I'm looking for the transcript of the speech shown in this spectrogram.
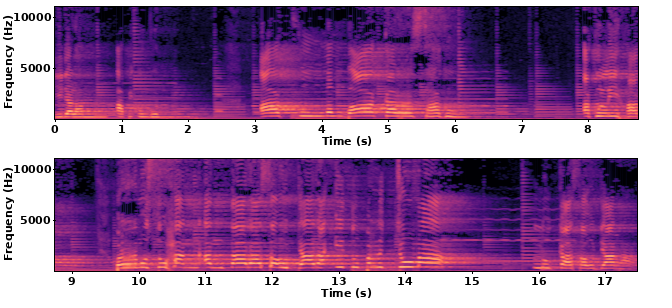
Di dalam api unggun, aku membakar sagu. Aku lihat permusuhan antara saudara itu percuma. Luka saudara,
